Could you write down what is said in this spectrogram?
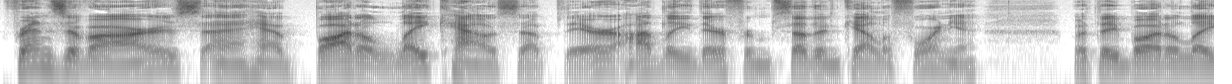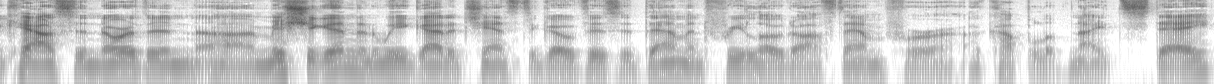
friends of ours uh, have bought a lake house up there. Oddly, they're from Southern California, but they bought a lake house in northern uh, Michigan, and we got a chance to go visit them and freeload off them for a couple of nights' stay.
